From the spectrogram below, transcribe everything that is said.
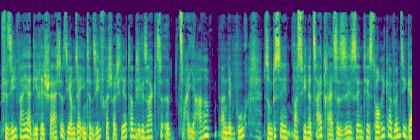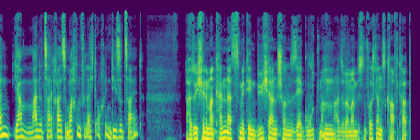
Für Sie war ja die Recherche, Sie haben sehr intensiv recherchiert, haben Sie gesagt, äh, zwei Jahre an dem Buch, so ein bisschen was wie eine Zeitreise. Sie sind Historiker, würden Sie gern ja mal eine Zeitreise machen, vielleicht auch in diese Zeit? Also ich finde, man kann das mit den Büchern schon sehr gut machen. Mhm. Also wenn man ein bisschen Vorstellungskraft hat,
